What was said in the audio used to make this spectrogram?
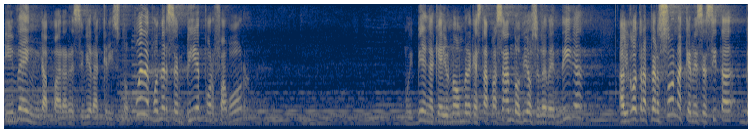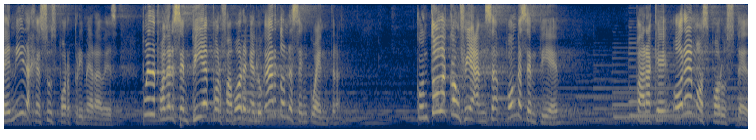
y venga para recibir a Cristo. ¿Puede ponerse en pie, por favor? Muy bien, aquí hay un hombre que está pasando, Dios le bendiga. Algo otra persona que necesita venir a Jesús por primera vez. Puede ponerse en pie, por favor, en el lugar donde se encuentra. Con toda confianza, póngase en pie para que oremos por usted.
